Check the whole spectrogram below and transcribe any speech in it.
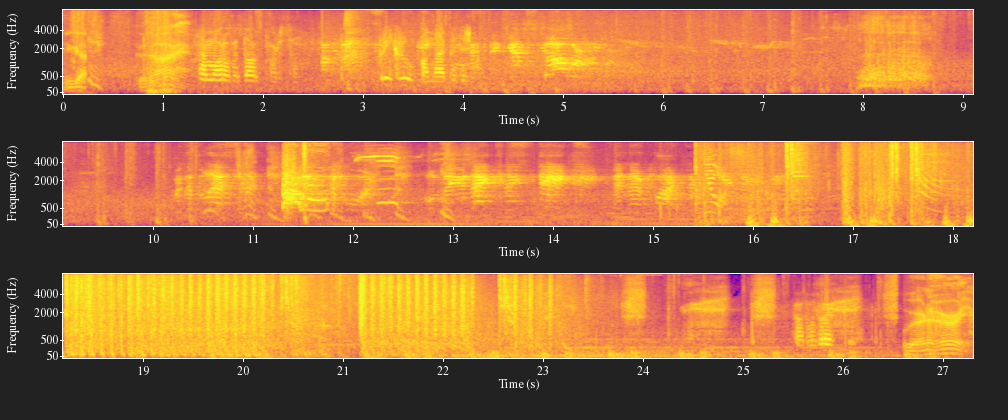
You got good eye. I'm more of a dog person. Regroup on my position. Against our with the blessing and support of the United States and their partners. That. We're in a hurry.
